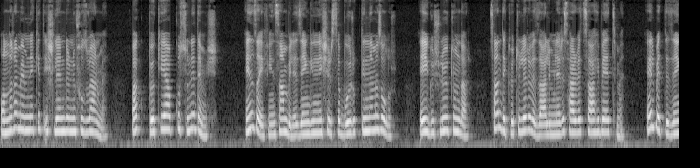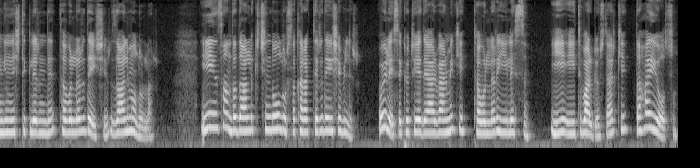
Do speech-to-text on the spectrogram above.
Onlara memleket işlerinde nüfuz verme. Bak Böke Abgusu ne demiş? En zayıf insan bile zenginleşirse buyruk dinlemez olur. Ey güçlü hükümdar! Sen de kötüleri ve zalimleri servet sahibi etme. Elbette zenginleştiklerinde tavırları değişir, zalim olurlar. İyi insan da darlık içinde olursa karakteri değişebilir. Öyleyse kötüye değer verme ki tavırları iyileşsin. İyi itibar göster ki daha iyi olsun.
